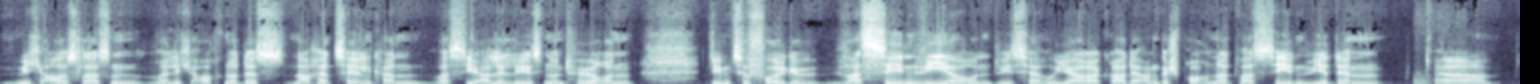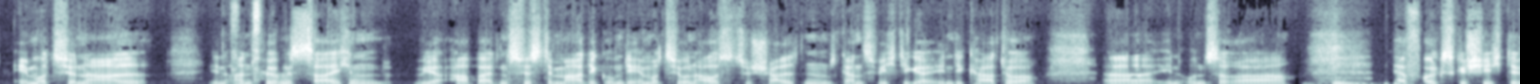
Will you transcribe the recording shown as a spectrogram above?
mich auslassen, weil ich auch nur das nacherzählen kann, was Sie alle lesen und hören. Demzufolge, was sehen wir und wie es Herr Hujara gerade angesprochen hat, was sehen wir denn äh, emotional in Anführungszeichen, wir arbeiten systematisch, um die Emotion auszuschalten. Ganz wichtiger Indikator äh, in unserer Erfolgsgeschichte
